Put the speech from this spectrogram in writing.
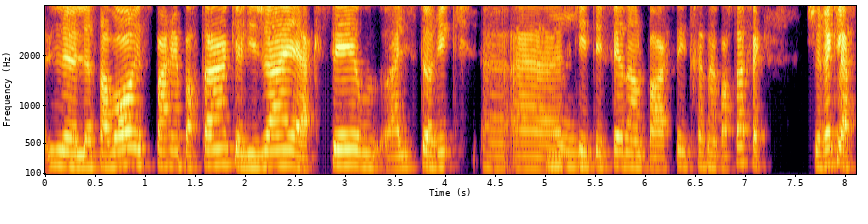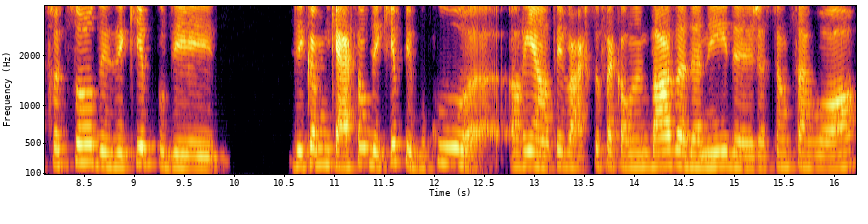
le, savoir est super important, que les gens aient accès à l'historique, euh, à ce qui a mm. été fait dans le passé est très important. Fait que je dirais que la structure des équipes ou des, des communications d'équipe est beaucoup euh, orientée vers ça. Fait qu'on a une base de données de gestion de savoir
